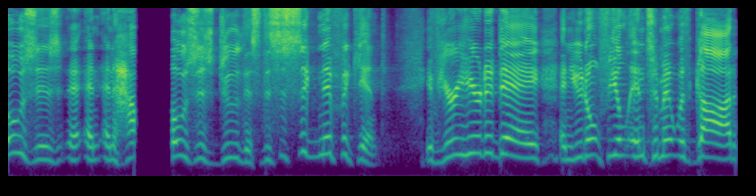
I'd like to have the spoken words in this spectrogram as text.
Moses and, and how Moses do this. This is significant. If you're here today and you don't feel intimate with God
